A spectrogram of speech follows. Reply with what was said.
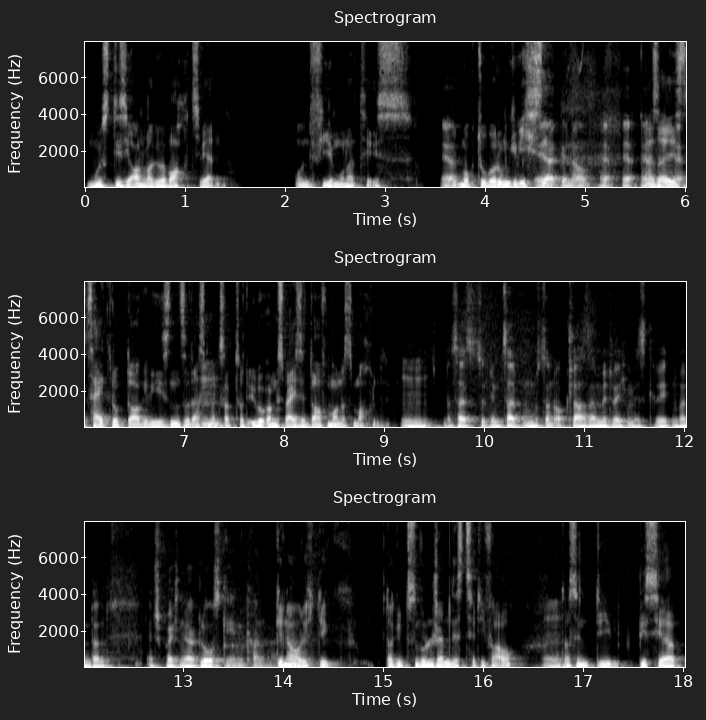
muss diese Anlage überwacht werden. Und vier Monate ist ja. im Oktober rum gewesen. Ja, genau. Ja, ja, also ist Zeitdruck da gewesen, sodass mhm. man gesagt hat, übergangsweise darf man das machen. Mhm. Das heißt, zu dem Zeitpunkt muss dann auch klar sein, mit welchen Messgeräten man dann entsprechend halt losgehen kann. Genau, richtig. Da gibt es ein Rundschreiben des ZTV. Mhm. Da sind die bisher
